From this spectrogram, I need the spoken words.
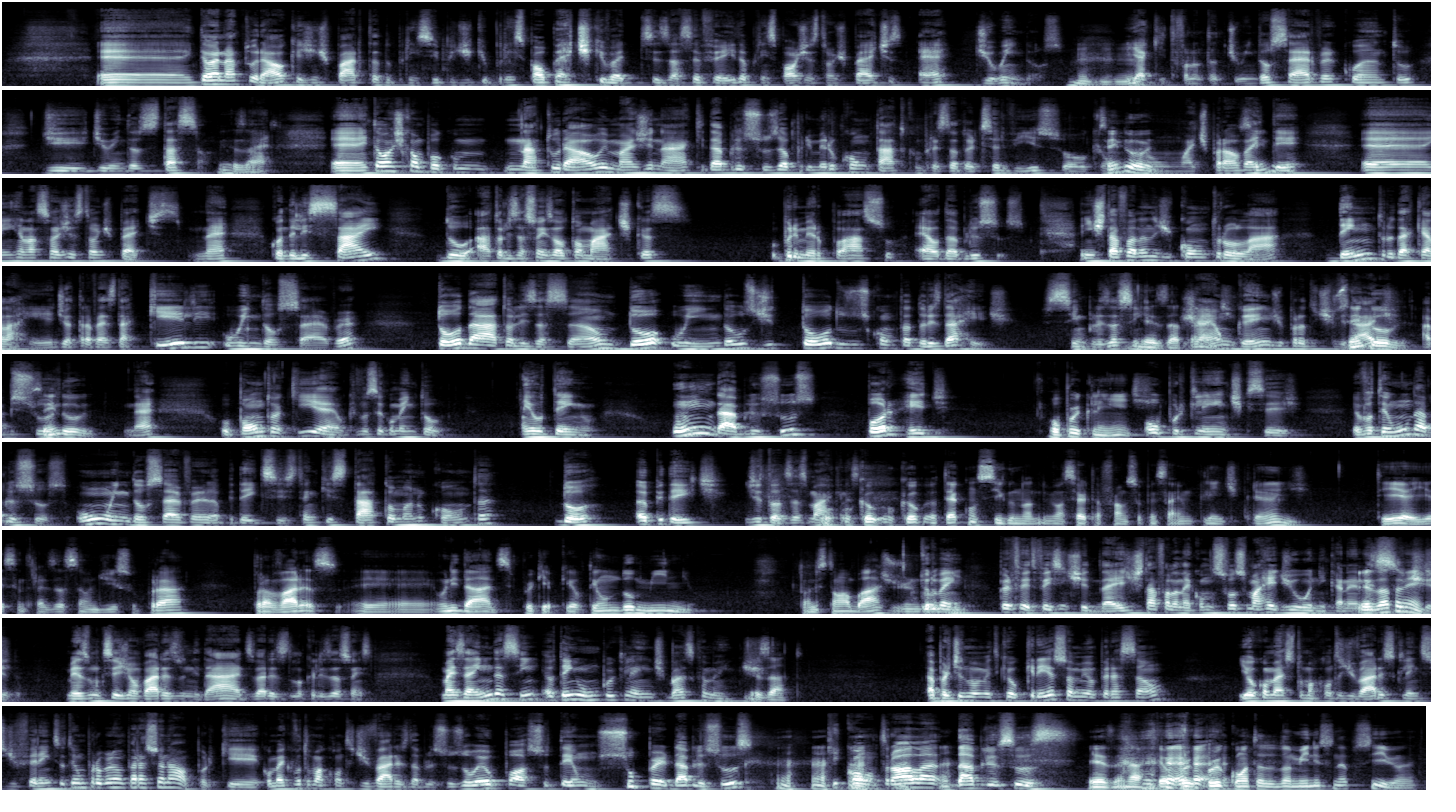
É, então é natural que a gente parta do princípio de que o principal patch que vai precisar ser feito, a principal gestão de patches é de Windows. Uhum. E aqui estou falando tanto de Windows Server quanto de, de Windows Estação. Exato. Né? É, então acho que é um pouco natural imaginar que WSUS é o primeiro contato que um prestador de serviço ou que Sem um, dúvida. um White Pro vai Sem ter é, em relação à gestão de patches. Né? Quando ele sai do atualizações automáticas, o primeiro passo é o WSUS. A gente está falando de controlar dentro daquela rede, através daquele Windows Server, toda a atualização do Windows de todos os computadores da rede. Simples assim. Exatamente. Já é um ganho de produtividade Sem dúvida. absurdo, Sem dúvida. né? O ponto aqui é o que você comentou. Eu tenho um WSUS por rede, Ou por cliente. ou por cliente que seja. Eu vou ter um WSUS, um Windows Server Update System que está tomando conta do update de todas as O, o máquinas. que eu, o que eu até consigo, de uma certa forma, se eu pensar em um cliente grande, ter aí a centralização disso para várias eh, unidades. Por quê? Porque eu tenho um domínio. Então, eles estão abaixo de um Tudo domínio. bem, perfeito, fez sentido. Daí a gente está falando, é como se fosse uma rede única, né? Exatamente. Nesse sentido. Mesmo que sejam várias unidades, várias localizações. Mas ainda assim, eu tenho um por cliente, basicamente. Exato. A partir do momento que eu cresço a minha operação e eu começo a tomar conta de vários clientes diferentes, eu tenho um problema operacional, porque como é que eu vou tomar conta de vários WSUS? Ou eu posso ter um super WSUS que controla WSUS. Exa- não, porque por, por conta do domínio isso não é possível, né?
